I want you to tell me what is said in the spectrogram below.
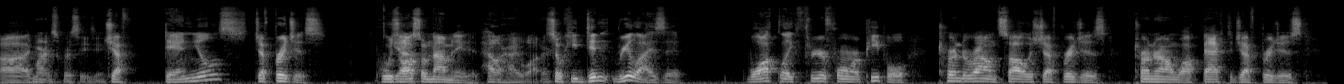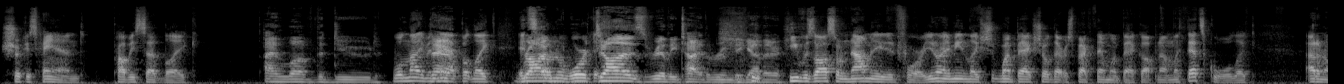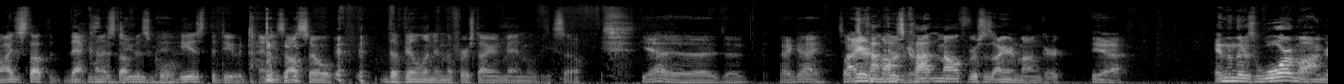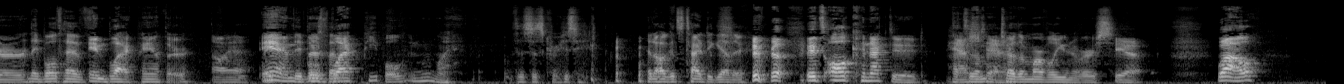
uh, Martin Scorsese. Jeff Daniels, Jeff Bridges, who was Yeah. also nominated. Hell or High Water. So he didn't realize it. Walk like three or four more people, turned around, saw it was Jeff Bridges, turned around, walked back to Jeff Bridges, shook his hand, probably said like, I love the dude. well, not even That that, but like it's Rod an award that does really tie the room together. he was also nominated for. You know what I mean? Like went back, showed that respect, then went back up, and I'm like, that's cool. Like. I don't know. I just thought that that kind of stuff dude, is cool. man. He is the dude, and he's also the villain in the first Iron Man movie. So, yeah, uh, the, that guy. so Cotton, it was Cottonmouth versus Ironmonger. Yeah. And then there's Warmonger They both have. in Black Panther. oh yeah, They- and they there's have- black people in Moonlight. This is crazy. it all gets tied together it's all connected. to Hashtag. the, to the Marvel universe. Yeah. Well,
